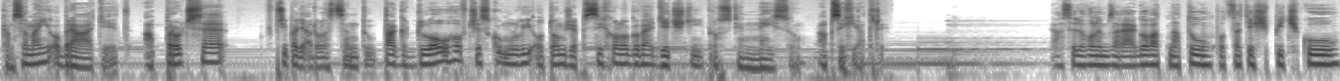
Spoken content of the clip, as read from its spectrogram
kam se mají obrátit a proč se v případě adolescentů tak dlouho v Česku mluví o tom, že psychologové děčtí prostě nejsou a psychiatři. Já si dovolím zareagovat na tu v podstatě špičku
